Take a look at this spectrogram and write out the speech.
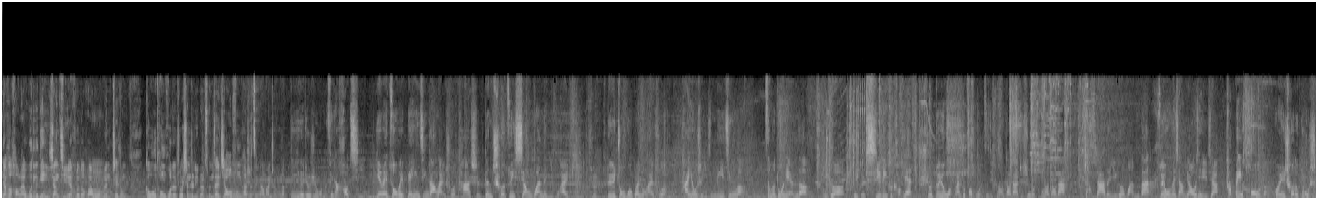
要和好莱坞的一个电影相结合的话，我们这种沟通或者说甚至里边存在交锋，它是怎样完成的？第一个就是我们非常好奇，因为作为变形金刚来说，它是跟车最相关的一部 IP。是。对于中国观众来说，它又是已经历经了。这么多年的一个这个洗礼和考验，就是对于我们来说，包括我自己从小到大，这是我从小到大长大的一个玩伴，所以我们想了解一下它背后的关于车的故事。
